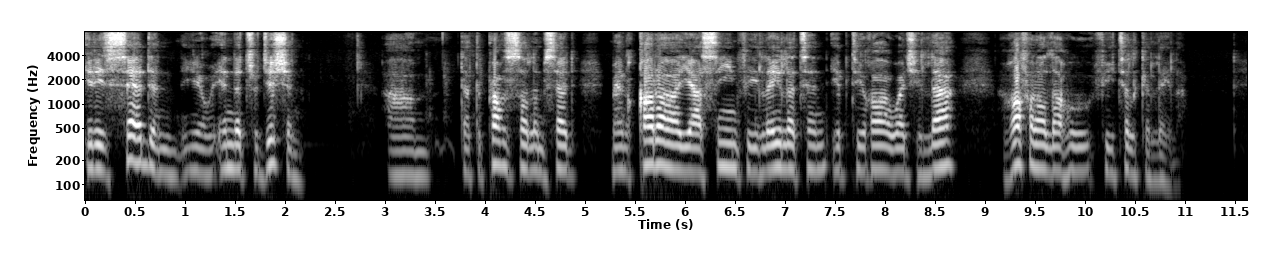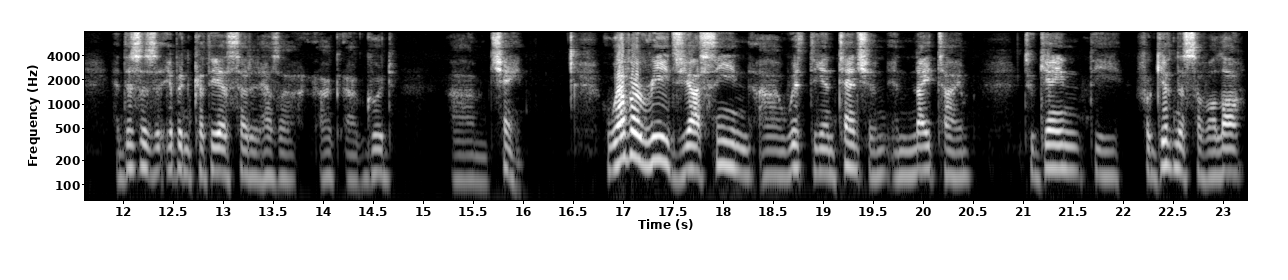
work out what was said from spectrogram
It is said, and you know, in the tradition, um, that the Prophet ﷺ said, "Man qara Yasin fi laylatin ibtigha wajhillah, ghafara lahu fi tilka layla." And this is Ibn Kathir said it has a, a, a good um, chain. Whoever reads Yasin uh, with the intention in nighttime to gain the forgiveness of Allah,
